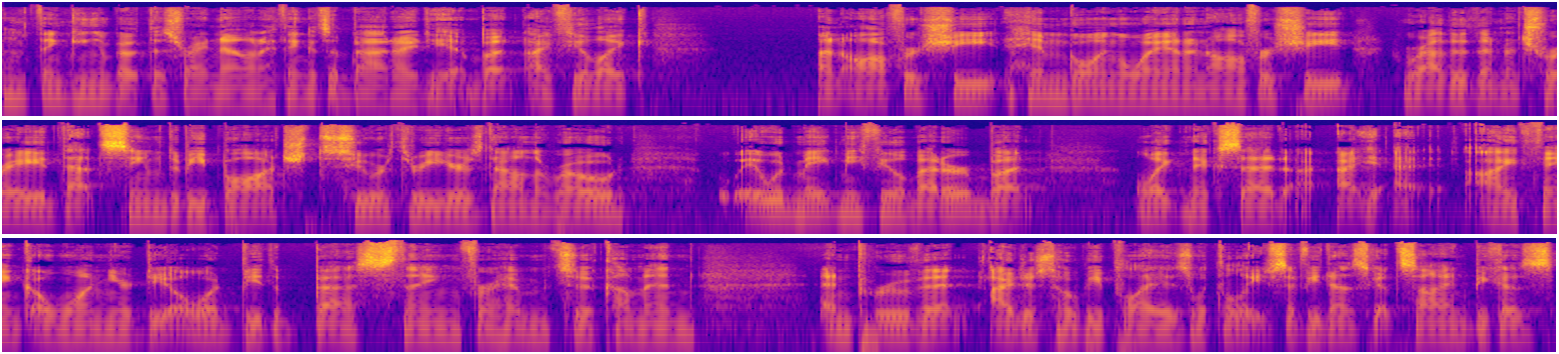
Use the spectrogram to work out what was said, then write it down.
I'm thinking about this right now, and I think it's a bad idea. But I feel like an offer sheet, him going away on an offer sheet rather than a trade that seemed to be botched two or three years down the road, it would make me feel better. But like Nick said, I I, I think a one year deal would be the best thing for him to come in and prove it. I just hope he plays with the Leafs if he does get signed because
